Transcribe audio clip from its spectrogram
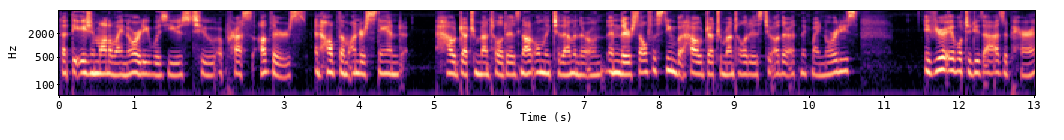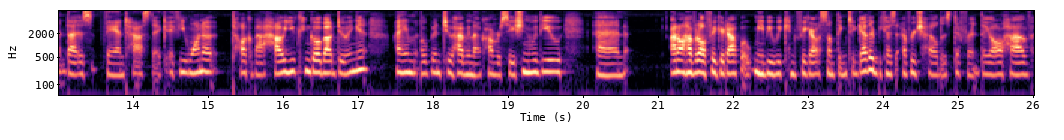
that the Asian model minority was used to oppress others and help them understand how detrimental it is not only to them and their own and their self-esteem but how detrimental it is to other ethnic minorities if you're able to do that as a parent, that is fantastic. If you want to talk about how you can go about doing it, I am open to having that conversation with you. And I don't have it all figured out, but maybe we can figure out something together because every child is different. They all have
